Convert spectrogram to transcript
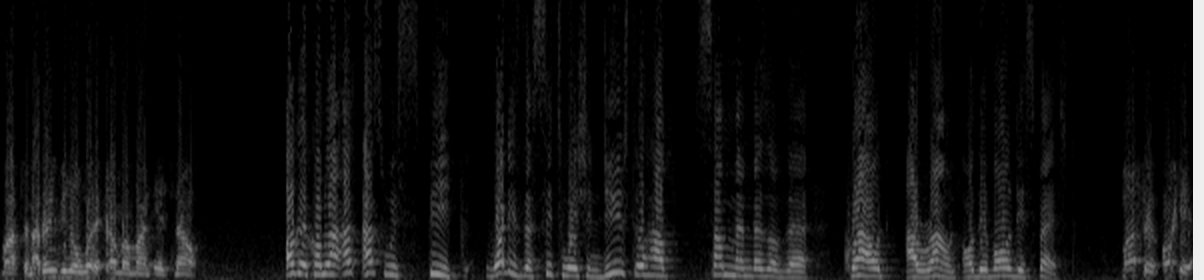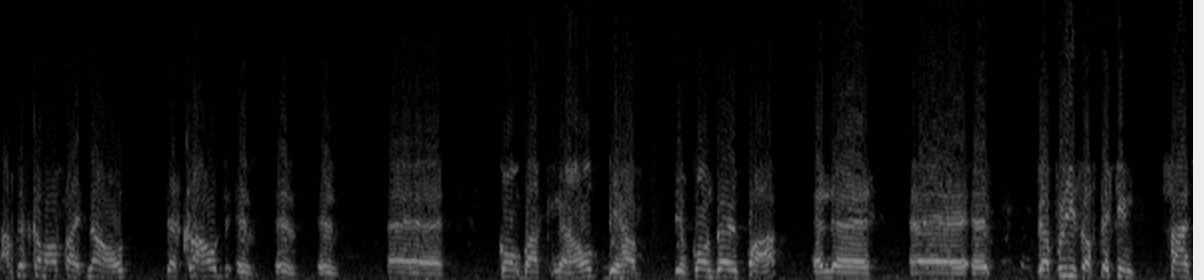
Martin, I don't even know where the cameraman is now. Okay, Komla, as, as we speak, what is the situation? Do you still have some members of the crowd around or they've all dispersed? Martin, okay, I've just come outside now. The crowd is is is uh, gone back now. They have they've gone very far, and uh, uh, uh, the police have taken charge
